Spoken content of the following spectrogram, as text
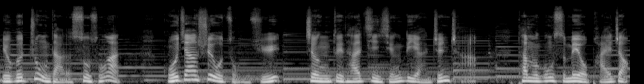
有个重大的诉讼案，国家税务总局正对他进行立案侦查，他们公司没有牌照，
